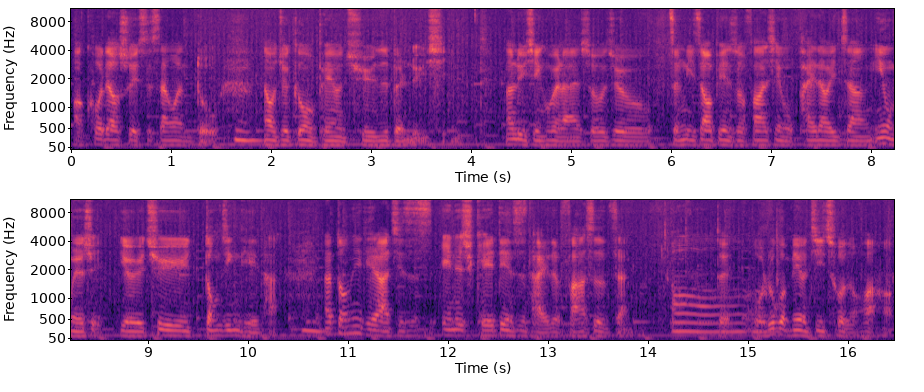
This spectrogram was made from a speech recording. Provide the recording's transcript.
啊，扣掉税是三万多，嗯，那我就跟我朋友去日本旅行，那旅行回来的时候就整理照片的时候，发现我拍到一张，因为我们有去有去东京铁塔，嗯，那东京铁塔其实是 NHK 电视台的发射站，哦，对，我如果没有记错的话哈，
